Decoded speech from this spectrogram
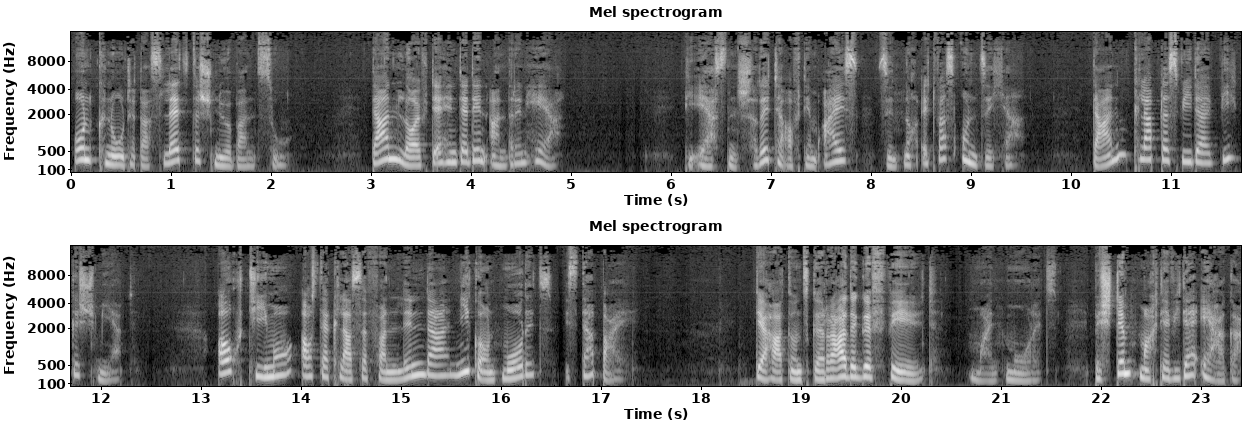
und knotet das letzte Schnürband zu. Dann läuft er hinter den anderen her. Die ersten Schritte auf dem Eis sind noch etwas unsicher. Dann klappt es wieder wie geschmiert. Auch Timo aus der Klasse von Linda, Nico und Moritz ist dabei. Der hat uns gerade gefehlt, meint Moritz. Bestimmt macht er wieder Ärger.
